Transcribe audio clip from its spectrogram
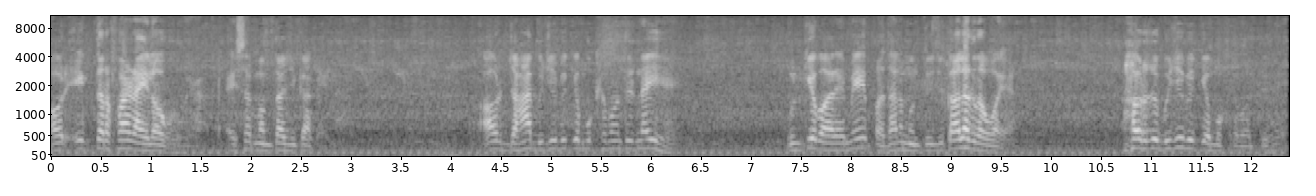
और एक तरफा डायलॉग हो गया, ऐसा ममता जी का कहना है। और जहाँ बीजेपी के मुख्यमंत्री नहीं है, उनके बारे में प्रधानमंत्री जी का अलग रवैया और जो बीजेपी के मुख्यमंत्री हैं,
